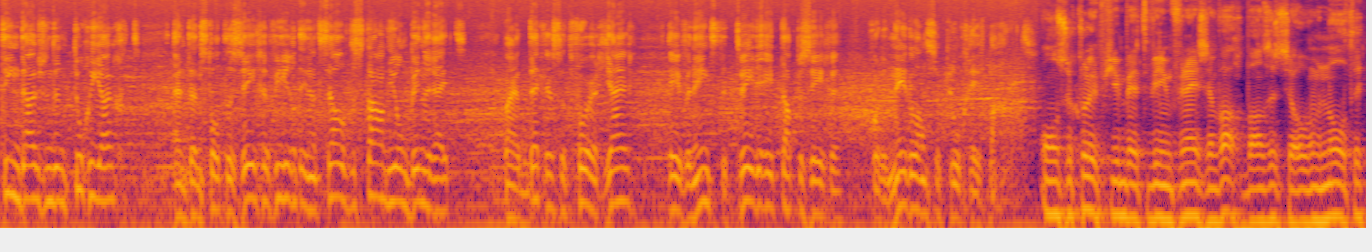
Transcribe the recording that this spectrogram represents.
tienduizenden toegejuicht... en tenslotte zegevierend in hetzelfde stadion binnenrijdt... waar Dekkers het vorig jaar eveneens de tweede etappezege... voor de Nederlandse ploeg heeft behaald. Onze clubje met Wim van Nes en Wachtbans, het zo Nolte...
